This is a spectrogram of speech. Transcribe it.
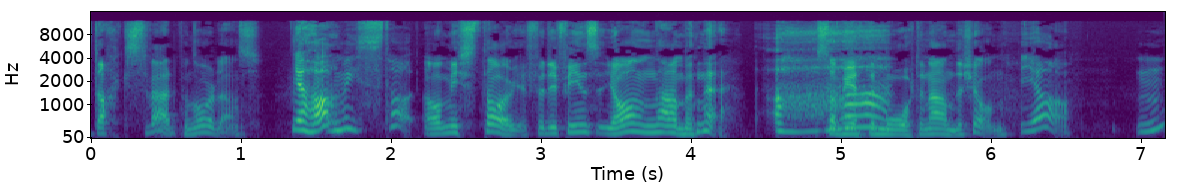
dagsvärd på Norrlands. Av Jaha. misstag. Av misstag, för det finns, jag har en namne som heter Mårten Andersson. Ja. Mm.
